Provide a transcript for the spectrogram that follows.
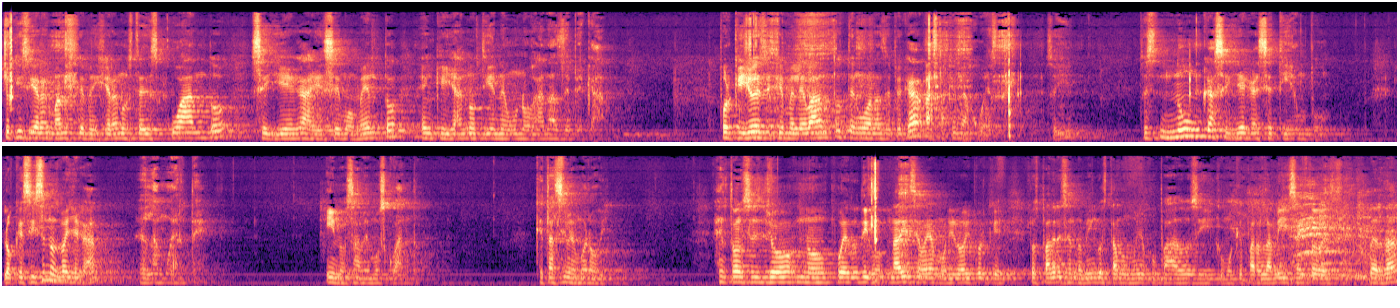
Yo quisiera, hermanos, que me dijeran ustedes cuándo se llega a ese momento en que ya no tiene uno ganas de pecar. Porque yo desde que me levanto tengo ganas de pecar hasta que me acuesto. ¿sí? Entonces nunca se llega a ese tiempo. Lo que sí se nos va a llegar es la muerte. Y no sabemos cuándo. ¿Qué tal si me muero hoy? Entonces yo no puedo, digo, nadie se vaya a morir hoy porque los padres en domingo estamos muy ocupados y como que para la misa y todo eso, ¿verdad?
